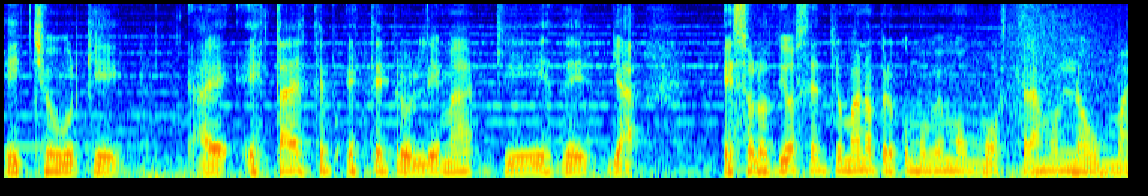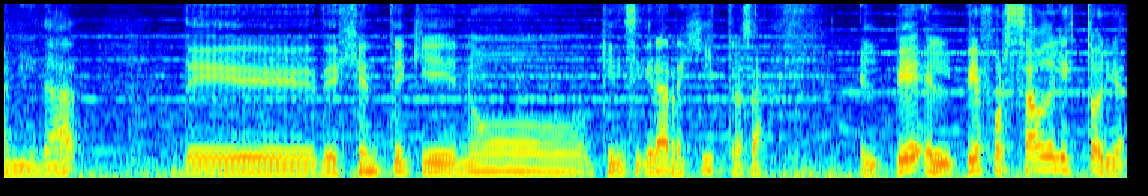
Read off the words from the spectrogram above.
hecho porque eh, está este, este problema que es de, ya, eso los dioses entre humanos, pero como vemos, mostramos la humanidad de, de gente que no, que ni siquiera registra, o sea, el pie, el pie forzado de la historia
